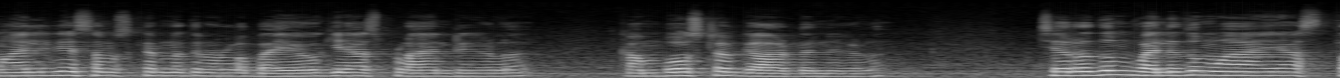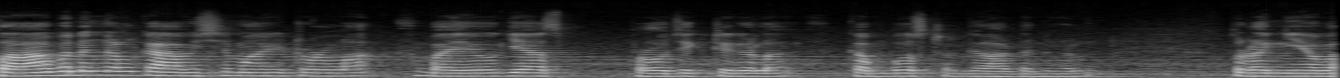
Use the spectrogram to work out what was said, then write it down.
മാലിന്യ സംസ്കരണത്തിനുള്ള ബയോഗ്യാസ് പ്ലാന്റുകൾ കമ്പോസ്റ്റർ ഗാർഡനുകൾ ചെറുതും വലുതുമായ സ്ഥാപനങ്ങൾക്ക് ആവശ്യമായിട്ടുള്ള ബയോഗ്യാസ് പ്രോജക്റ്റുകൾ കമ്പോസ്റ്റർ ഗാർഡനുകൾ തുടങ്ങിയവ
